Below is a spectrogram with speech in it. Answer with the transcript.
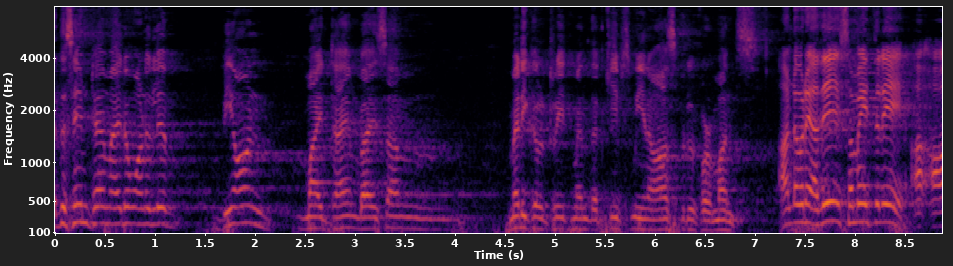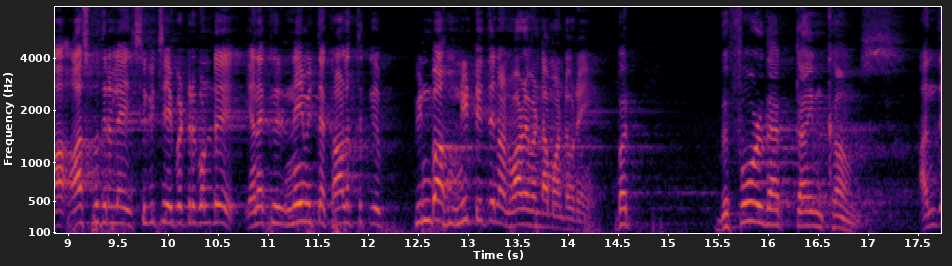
At the same time, I don't want to live beyond my time by some medical treatment that keeps me in a hospital for months. ஆண்டவரே அதே சமயத்திலே ஆஸ்பத்திரியிலே சிகிச்சை பெற்றுக்கொண்டு எனக்கு நியமித்த காலத்துக்கு பின்பாக நீட்டித்து நான் வாழ வேண்டாம் ஆண்டவரே But before that time comes, அந்த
